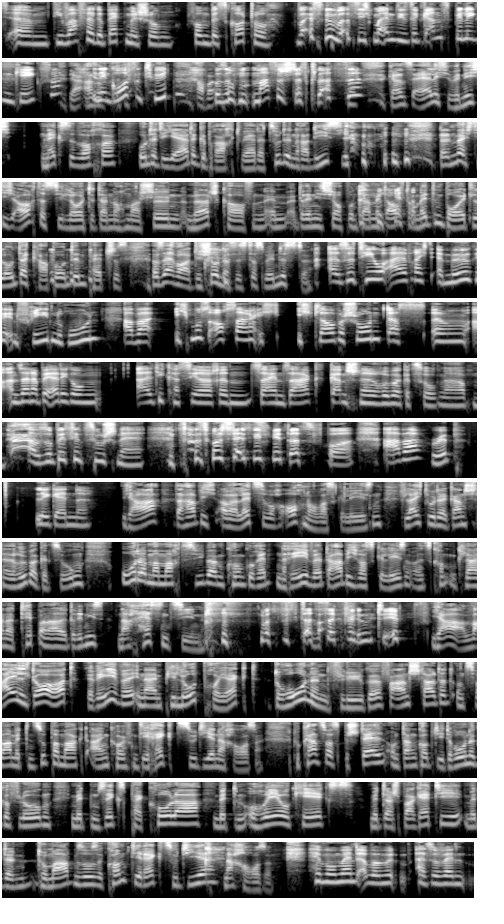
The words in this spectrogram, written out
ähm, die Waffelgebäckmischung vom Biscotto. Weißt du, was ich meine? Diese ganz billigen Kekse ja, also, in den großen Tüten, aber, so Masse statt Klasse. Ganz ehrlich, wenn ich nächste Woche unter die Erde gebracht werde zu den Radieschen, dann möchte ich auch, dass die Leute dann nochmal schön Merch kaufen im Drinis Shop und damit auftauchen ja. mit dem Beutel und der Kappe und den Patches. Das erwarte ich schon, das ist das Mindeste. Also Theo Albrecht, er möge in Frieden ruhen, aber ich muss auch sagen, ich, ich glaube schon, dass ähm, an seiner Beerdigung all die Kassiererinnen seinen Sarg ganz schnell rübergezogen haben. Aber so ein bisschen zu schnell. So, so stelle ich mir das vor. Aber RIP, Legende. Ja, da habe ich aber letzte Woche auch noch was gelesen. Vielleicht wurde er ganz schnell rübergezogen. Oder man macht es wie beim Konkurrenten Rewe. Da habe ich was gelesen und jetzt kommt ein kleiner Tipp an alle Drinis. Nach Hessen ziehen. Was ist das denn für ein Tipp? Ja, weil dort Rewe in einem Pilotprojekt Drohnenflüge veranstaltet und zwar mit den Supermarkteinkäufen direkt zu dir nach Hause. Du kannst was bestellen und dann kommt die Drohne geflogen mit einem Sixpack Cola, mit dem Oreo-Keks, mit der Spaghetti, mit der Tomatensauce, kommt direkt zu dir nach Hause. Hey, Moment, aber mit, also wenn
